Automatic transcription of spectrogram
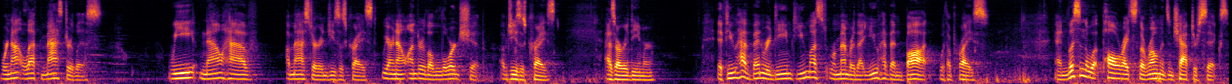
we're not left masterless. We now have a master in Jesus Christ. We are now under the lordship of Jesus Christ as our Redeemer. If you have been redeemed, you must remember that you have been bought with a price. And listen to what Paul writes to the Romans in chapter 6.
